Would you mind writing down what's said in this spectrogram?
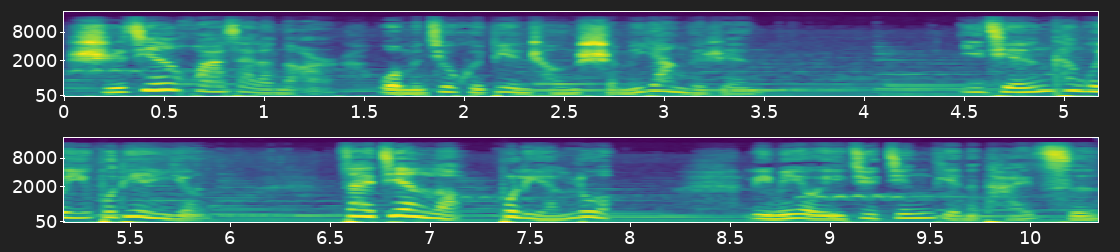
时间花在了哪儿，我们就会变成什么样的人。以前看过一部电影《再见了，不联络》，里面有一句经典的台词：“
